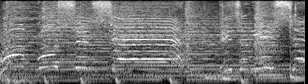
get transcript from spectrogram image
我不信邪，一针一线。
